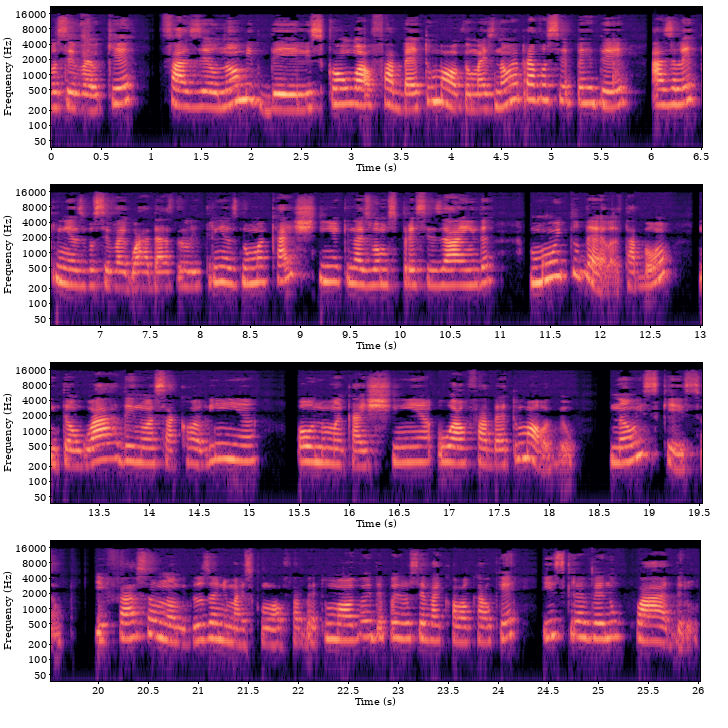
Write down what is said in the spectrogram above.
você vai o quê? Fazer o nome deles com o alfabeto móvel, mas não é para você perder as letrinhas, você vai guardar as letrinhas numa caixinha que nós vamos precisar ainda muito dela, tá bom? Então, guardem numa sacolinha ou numa caixinha o alfabeto móvel. Não esqueçam. E faça o nome dos animais com o alfabeto móvel e depois você vai colocar o quê? Escrever no quadro.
